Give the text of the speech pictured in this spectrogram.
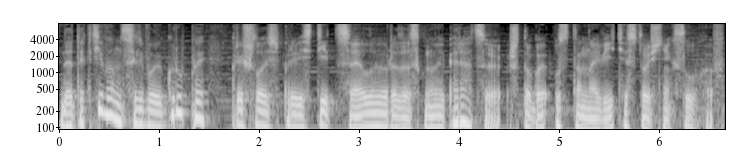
Детективам целевой группы пришлось провести целую разыскную операцию, чтобы установить источник слухов.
